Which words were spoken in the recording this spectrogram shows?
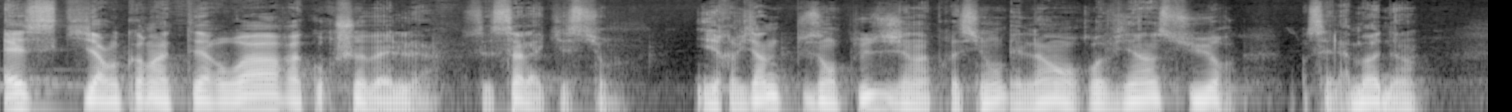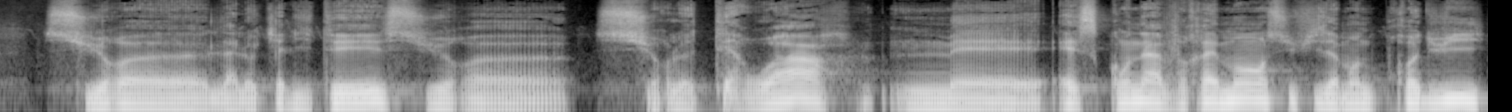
Est-ce qu'il y a encore un terroir à Courchevel? C'est ça la question. Il revient de plus en plus, j'ai l'impression. Et là, on revient sur, c'est la mode, hein, sur euh, la localité, sur, euh, sur le terroir. Mais est-ce qu'on a vraiment suffisamment de produits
